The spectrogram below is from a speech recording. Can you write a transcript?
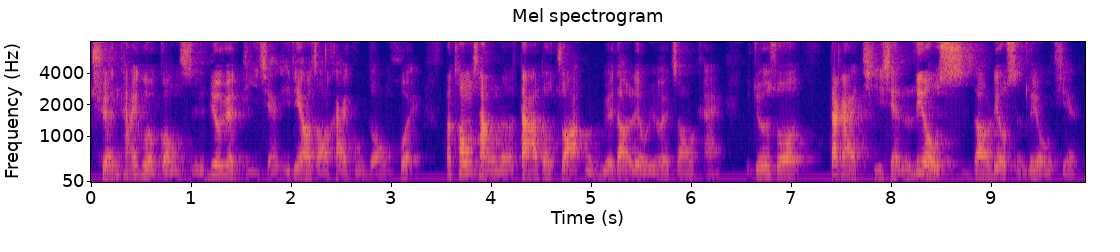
全台股的公司六月底前一定要召开股东会。那通常呢，大家都抓五月到六月会召开，也就是说大概提前六十到六十六天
